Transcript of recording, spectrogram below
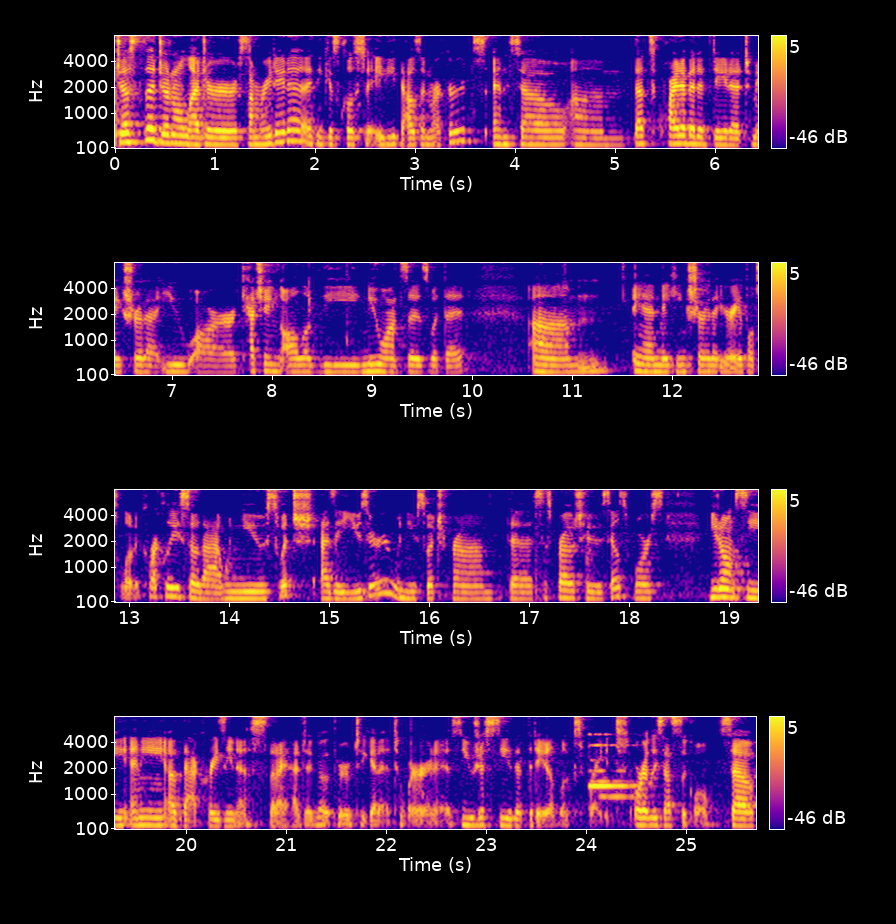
just the general ledger summary data I think is close to 80,000 records. And so um, that's quite a bit of data to make sure that you are catching all of the nuances with it um, and making sure that you're able to load it correctly so that when you switch as a user when you switch from the SysPro to Salesforce you don't see any of that craziness that I had to go through to get it to where it is. You just see that the data looks right or at least that's the goal. So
